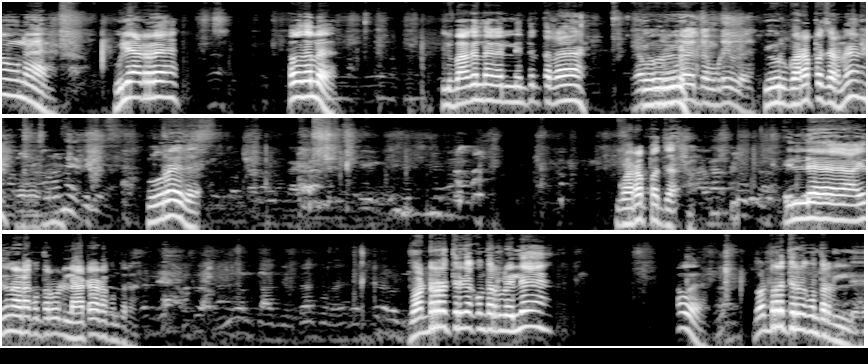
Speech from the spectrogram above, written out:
ನಾವು ಹುಲಿ ಆಡ್ರೆ. ಹೌದಲ್ಲ? ಇಲ್ಲಿ ಬಾಗಲ್ದಾಗ ಅಲ್ಲಿ ನಿಂತಿರ್ತಾರ. ಇವ್ರು ಗೊರಪ್ಪ ಇವ್ರು. ಗೊರಪ್ಪಜಾರನ ಊರ ಇದೆ. ಗೊರಪ್ಪಜ್ಜ ಇಲ್ಲೇ ಇದನ್ನ ಆಡಕ್ ಕುಂತಾರ ನೋಡಿ ಲಾಟ ಆಟ ಕುಂತಾರ. ದೊಡ್ಡರ ತಿರ್ಗಾ ಕುಂತಾರಲ್ಲ ಇಲ್ಲಿ? ಅವ ದೊಡ್ಡರ ತಿರ್ಗಾ ಕುಂತಾರಲ್ಲ ಇಲ್ಲಿ?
